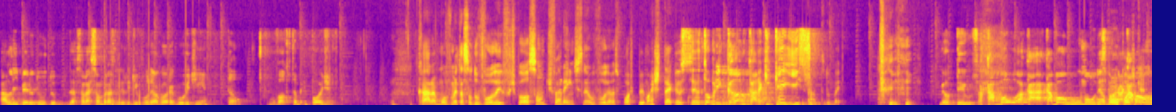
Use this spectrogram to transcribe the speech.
a líbero do, do- da seleção brasileira de vôlei agora é gordinha, então o Walter também pode. Cara, a movimentação do vôlei e do futebol são diferentes, né? O vôlei é um esporte bem mais técnico. Eu sei, eu tô brincando, cara. Que que é isso? Tudo bem. Meu Deus, acabou, aca- acabou o humor desse Acabou programa, acabou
